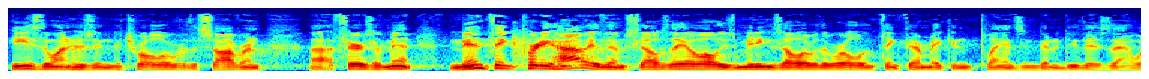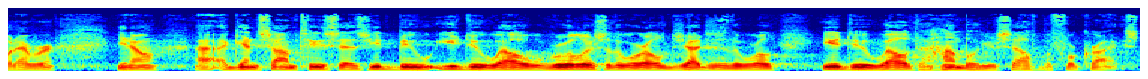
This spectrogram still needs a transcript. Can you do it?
He's the one who's in control over the sovereign uh, affairs of men. Men think pretty highly of themselves. They have all these meetings all over the world and think they're making plans and going to do this, that, whatever. You know, uh, again, Psalm 2 says, you you do well, rulers of the world, judges of the world, you do well to humble yourself before Christ.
